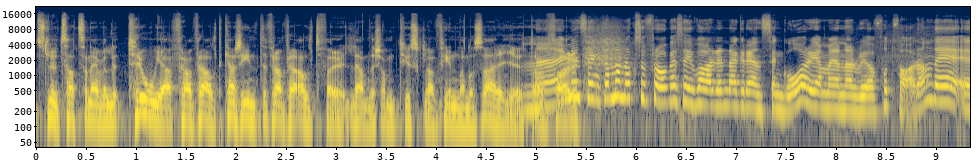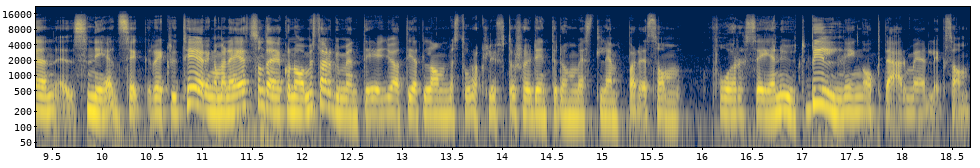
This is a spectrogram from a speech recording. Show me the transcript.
slutsatsen är väl, tror jag, framförallt, kanske inte framförallt för länder som Tyskland, Finland och Sverige. Utan Nej, för... men sen kan man också fråga sig var den där gränsen går. Jag menar, vi har fortfarande en sned rekrytering. Jag menar, ett sånt där ekonomiskt argument är ju att i ett land med stora klyftor så är det inte de mest lämpade som får sig en utbildning och därmed liksom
